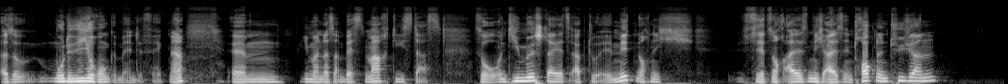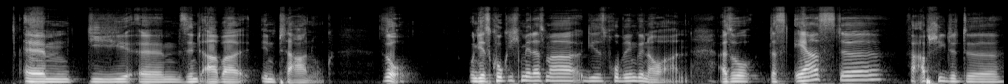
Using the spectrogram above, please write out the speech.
also Modellierung im Endeffekt, ne? Ähm, wie man das am besten macht, dies, das. So, und die mischt da jetzt aktuell mit, noch nicht, ist jetzt noch alles, nicht alles in trockenen Tüchern, ähm, die ähm, sind aber in Planung. So, und jetzt gucke ich mir das mal, dieses Problem genauer an. Also das erste verabschiedete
